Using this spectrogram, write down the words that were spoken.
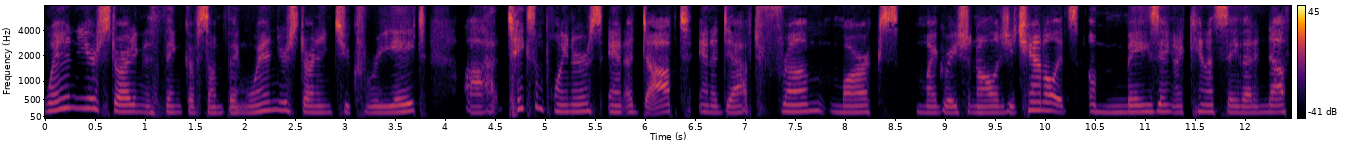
when you're starting to think of something, when you're starting to create, uh, take some pointers and adopt and adapt from Mark's migrationology channel. It's amazing. I cannot say that enough.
